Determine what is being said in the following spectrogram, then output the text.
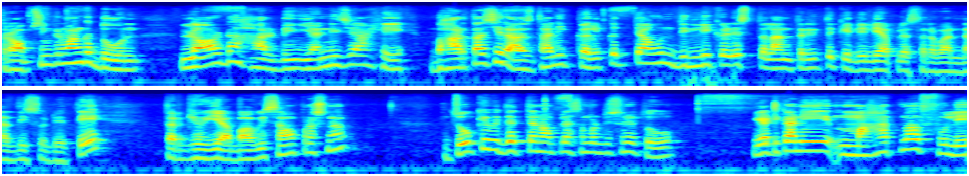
तर ऑप्शन क्रमांक दोन लॉर्ड हार्डिंग यांनी जे आहे भारताची राजधानी कलकत्त्याहून दिल्लीकडे स्थलांतरित केलेली आपल्या सर्वांना दिसून येते. तर घेऊया बावीसावा प्रश्न. जो की विद्यार्थ्यांना आपल्यासमोर दिसून येतो या ठिकाणी महात्मा फुले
